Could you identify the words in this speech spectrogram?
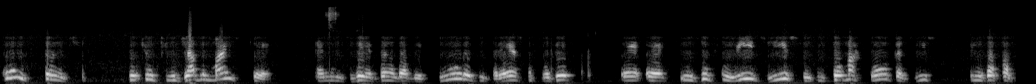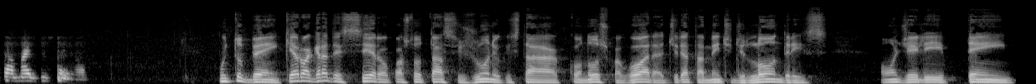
constante, porque o que o diabo mais quer é nos ver dando abertura de brecha, poder é, é, usufruir disso e tomar conta disso e nos afastar mais do Senhor. Muito bem, quero agradecer ao pastor Tassi Júnior que está conosco agora, diretamente de Londres, onde ele tem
